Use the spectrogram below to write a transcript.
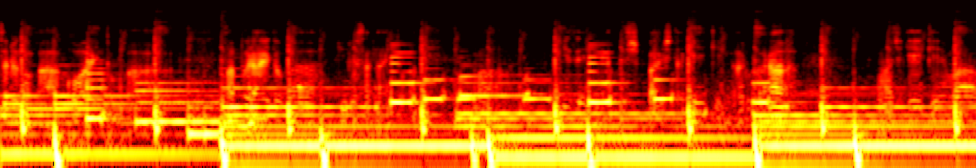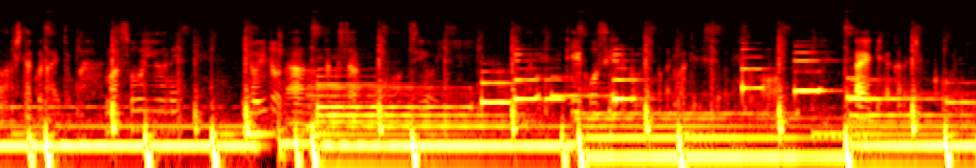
するのが怖いとか、まあ、プライドが許さないとかね、まあ、以前にやって失敗した経験があるから同じ経験はしたくないとか、まあ、そういうねいろいろなたくさんの強いあの抵抗勢力があるわけですよね。そのアイデアから実行に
